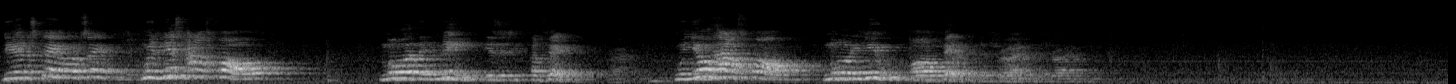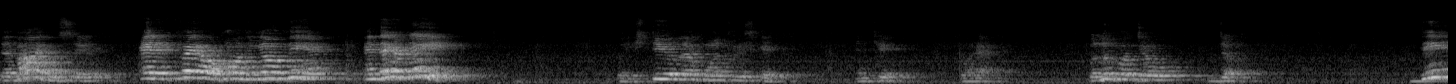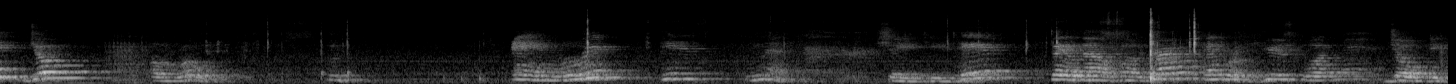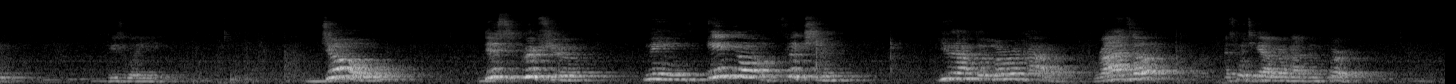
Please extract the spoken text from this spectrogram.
Do you understand what I'm saying? When this house falls, more than me is affected. When your house falls, more than you are affected. That's right, that's right. The Bible says, and it fell upon the young men, and they are dead. But he still left one to escape and tell what happened. But look what Job does. Then Job arose mm, and rent his mantle, shaved his head, fell down upon the ground, and worshiped. Here's what Job did. Here's what he did. Job, this scripture means in your affliction, you have to learn how to rise up. That's what you got to learn how to do first.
